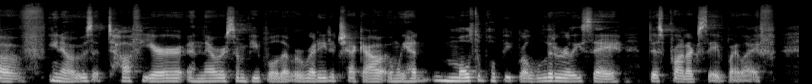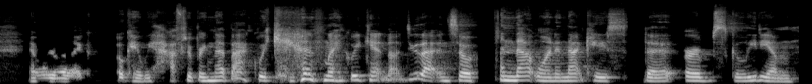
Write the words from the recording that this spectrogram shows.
of, you know, it was a tough year and there were some people that were ready to check out. And we had multiple people literally say, this product saved my life. And we were like, okay, we have to bring that back. We can't, like, we can't not do that. And so, in that one, in that case, the herb sceletium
